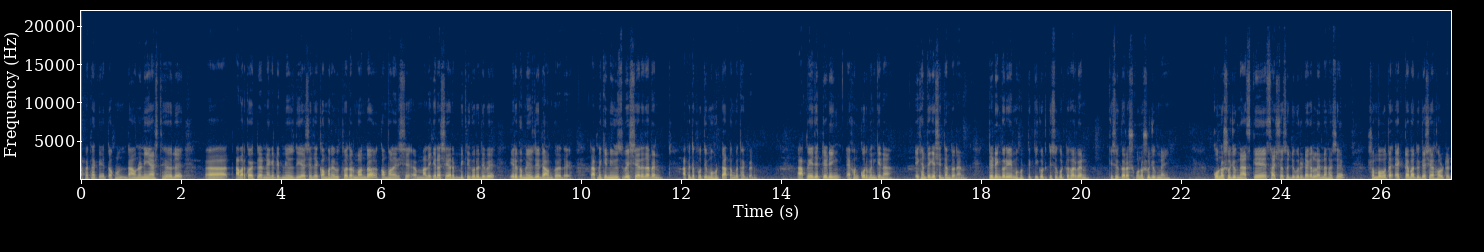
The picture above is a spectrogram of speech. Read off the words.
আপে থাকে, তখন ডাউনে নিয়ে আসতে হলে আবার কয়েকটা নেগেটিভ নিউজ দিয়ে আসে যে কোম্পানির উৎপাদন বন্ধ কোম্পানির মালিকেরা শেয়ার বিক্রি করে দেবে, এরকম নিউজ দিয়ে ডাউন করে দেয়। তা আপনি কি নিউজ বেশ শেয়ারে যাবেন? আপনি তো প্রতি মুহূর্তে আতঙ্ক থাকবেন। আপনি এই যে ট্রেডিং এখন করবেন কি না এখান থেকে সিদ্ধান্ত নেন। ট্রেডিং করে এই মুহূর্তে কী কিছু করতে পারবেন? কিছু করার কোনো সুযোগ নাই। কোনো সুযোগ নেই আজকে চারশো চোদ্দ কোটি টাকার লেনদেন হয়েছে। সম্ভবত একটা বা দুইটা শেয়ার হল্টেড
